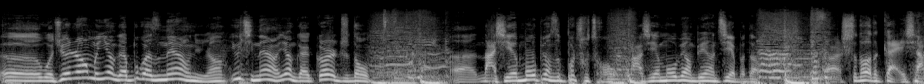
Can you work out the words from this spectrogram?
呃，我觉得人们应该不管是男人女人，尤其男人应该个人知道，呃，哪些毛病是不出丑，哪些毛病别人见不得，啊、适当的改一下。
